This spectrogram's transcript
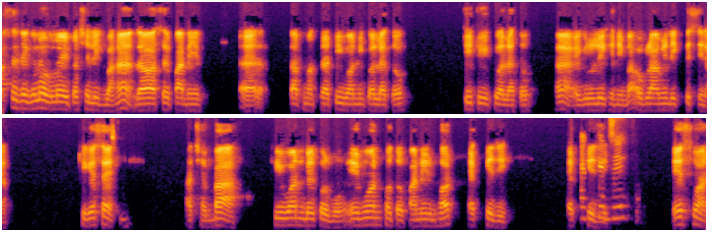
আছে যেগুলো ওগুলো এই পাশে লিখবা হ্যাঁ? দেওয়া আছে পানির তাপমাত্রা টি ওয়ান ইকুয়াল এত টি টু ইকুয়াল এত হ্যাঁ? এগুলো লিখে নিবা ওগুলো আমি লিখতেছি না। ঠিক আছে? আচ্ছা। বা কিউ ওয়ান বের করব। এম ওয়ান কত? পানির ভর এক কেজি। এক কেজি। এস ওয়ান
